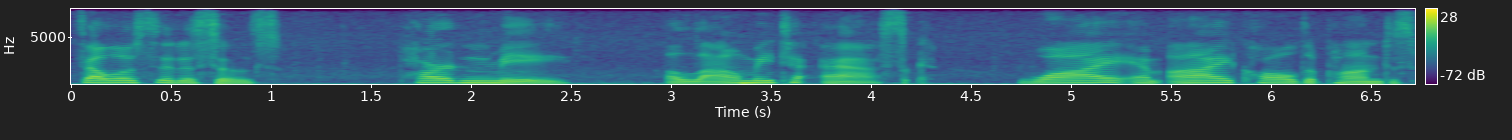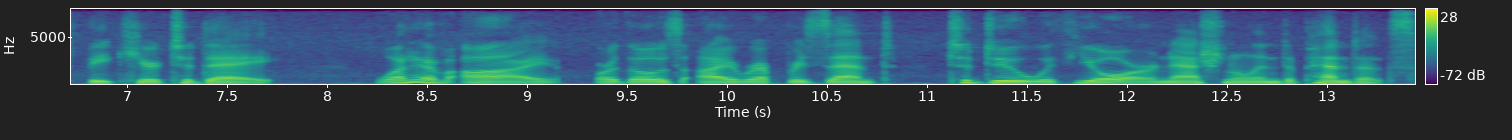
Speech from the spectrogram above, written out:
Fellow citizens, pardon me. Allow me to ask, why am I called upon to speak here today? What have I, or those I represent, to do with your national independence?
